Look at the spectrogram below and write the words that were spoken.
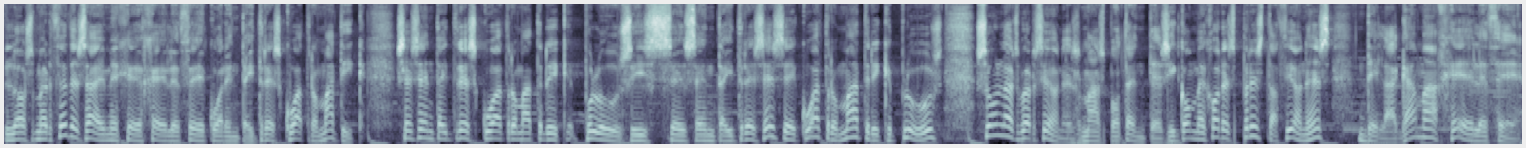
Los Mercedes AMG GLC 43 4MATIC, 63 4MATIC Plus y 63S 4MATIC Plus son las versiones más potentes y con mejores prestaciones de la gama GLC.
